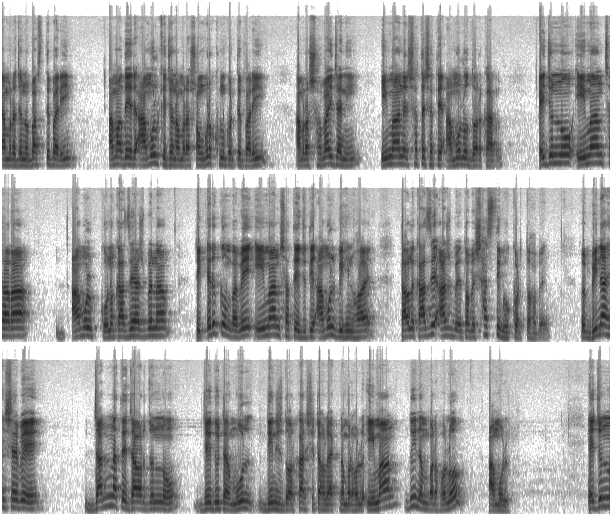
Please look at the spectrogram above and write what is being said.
আমরা যেন বাঁচতে পারি, আমাদের আমলকে যেন আমরা সংরক্ষণ করতে পারি, আমরা সবাই জানি ইমানের সাথে সাথে আমলও দরকার। এই জন্য ইমান ছাড়া আমল কোনো কাজে আসবে না। ঠিক এরকমভাবে ইমান সাথে যদি আমলবিহীন হয়, তাহলে কাজে আসবে, তবে শাস্তি ভোগ করতে হবে। তো বিনা হিসেবে জান্নাতে যাওয়ার জন্য যে দুইটা মূল জিনিস দরকার, সেটা হলো এক নম্বর হলো ইমান, দুই নম্বর হলো আমল। এই জন্য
